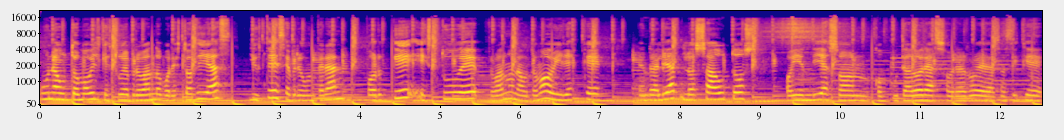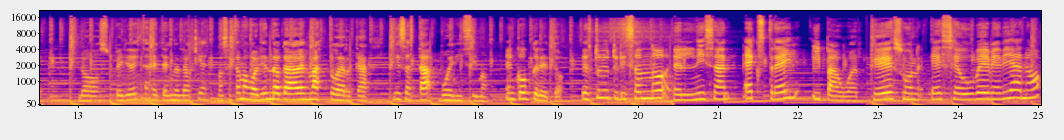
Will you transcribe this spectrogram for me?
un automóvil que estuve probando por estos días. Y ustedes se preguntarán por qué estuve probando un automóvil. Es que en realidad los autos hoy en día son computadoras sobre ruedas, así que los periodistas de tecnología nos estamos volviendo cada vez más tuerca y eso está buenísimo. En concreto, estuve utilizando el Nissan X-Trail e-Power, que es un SUV mediano.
